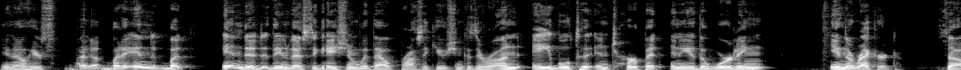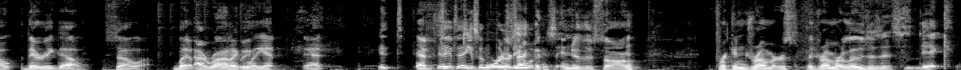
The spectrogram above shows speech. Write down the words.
You know, here's but, Yep. but it ended but ended the investigation without prosecution because they were unable to interpret any of the wording in the record. So there you go. So, but Yep. ironically, at at It, at it takes them 54 seconds into the song, frickin' drummers, the drummer loses his hmm. stick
